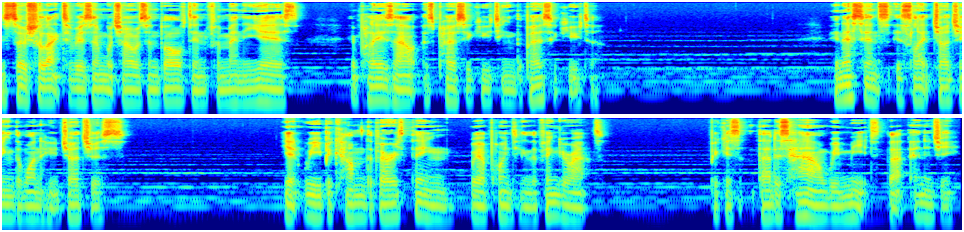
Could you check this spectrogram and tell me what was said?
In social activism, which I was involved in for many years, it plays out as persecuting the persecutor. In essence, it's like judging the one who judges yet we become the very thing we are pointing the finger at, because that is how we meet that energy.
